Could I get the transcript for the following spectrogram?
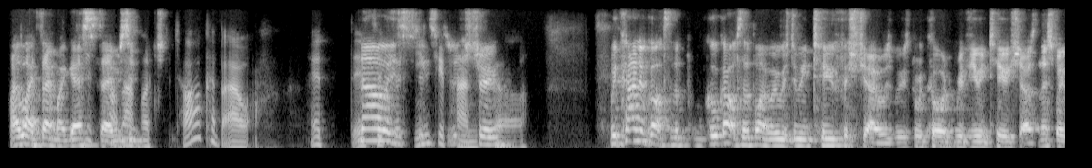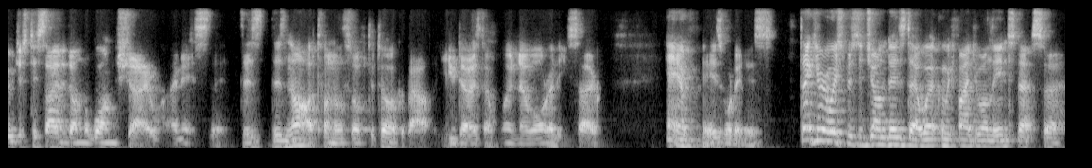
I'd like to thank my guest. There's uh, not that much to talk about. It, it's no, it's, it's, it's, true. Show we kind of got to the got to the point where we was doing two for shows. We was record reviewing two shows, and this way we just decided on the one show. And it's there's there's not a ton of stuff to talk about. You guys don't know already, so yeah, it is what it is. Thank you very much, Mr. John Dinsdale. Where can we find you on the internet, sir?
